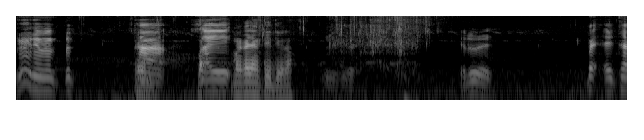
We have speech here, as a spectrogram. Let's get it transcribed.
เนี่ยเนี่ยมันเป็นถ้าใส่มันก็ยังติดอยู่เนาะอืมเลยจะดูเลยไปไอ้ถ้า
